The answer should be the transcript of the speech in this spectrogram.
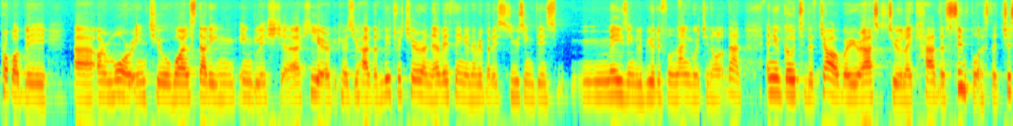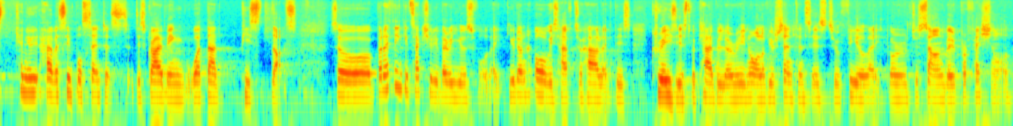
probably are more into while studying English uh, here because you have the literature and everything, and everybody's using this amazingly beautiful language and all of that. And you go to the job where you're asked to like have the simplest. That just can you have a simple sentence describing what that piece does. So, but I think it's actually very useful. Like you don't always have to have like this craziest vocabulary in all of your sentences to feel like or to sound very professional.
